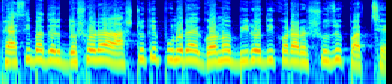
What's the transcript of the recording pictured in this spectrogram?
ফ্যাসিবাদের দোসরা রাষ্ট্রকে পুনরায় গণবিরোধী করার সুযোগ পাচ্ছে।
